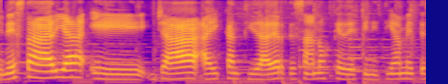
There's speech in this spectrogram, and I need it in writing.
en esta área eh, ya hay cantidad de artesanos que definitivamente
